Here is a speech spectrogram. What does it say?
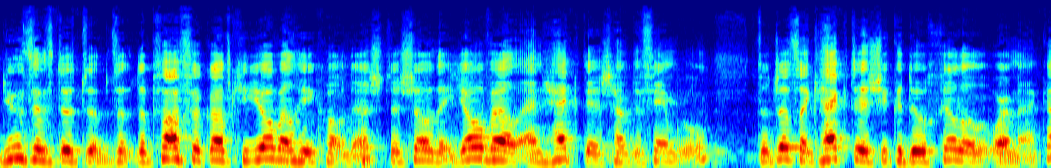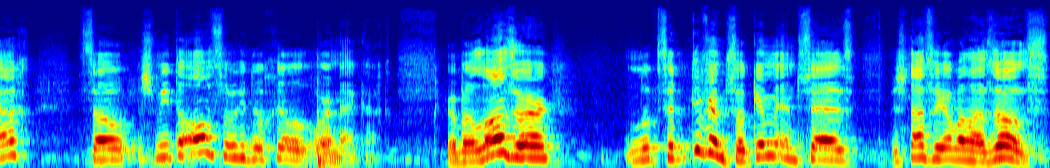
uses the, the, the pasuk of ki yovel hi kodesh to show that yovel and hektish have the same rule. So just like Hektish, you could do Chilul or Mekach. So Shemitah also, could do Chilul or Mekach. Rabbi Lazar looks at a different psukim and says, Bishnasa Yovel Hazos,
